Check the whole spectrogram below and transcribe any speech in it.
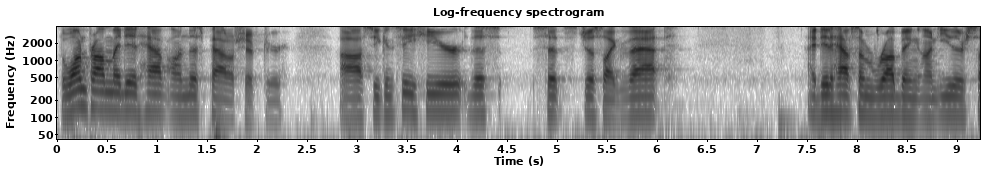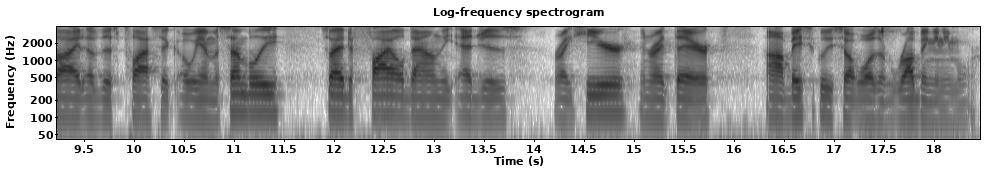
The one problem I did have on this paddle shifter, uh, so you can see here this sits just like that. I did have some rubbing on either side of this plastic OEM assembly, so I had to file down the edges right here and right there, uh, basically so it wasn't rubbing anymore.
